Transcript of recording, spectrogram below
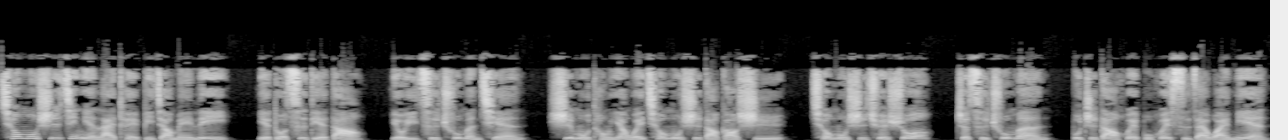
邱牧师近年来腿比较没力，也多次跌倒。有一次出门前，师母同样为邱牧师祷告时，邱牧师却说：“这次出门不知道会不会死在外面。”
